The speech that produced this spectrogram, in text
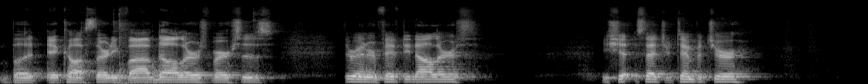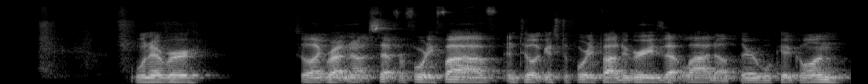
but it costs $35 versus $350. You should set your temperature whenever, so like right now it's set for 45 until it gets to 45 degrees, that light up there will kick on.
